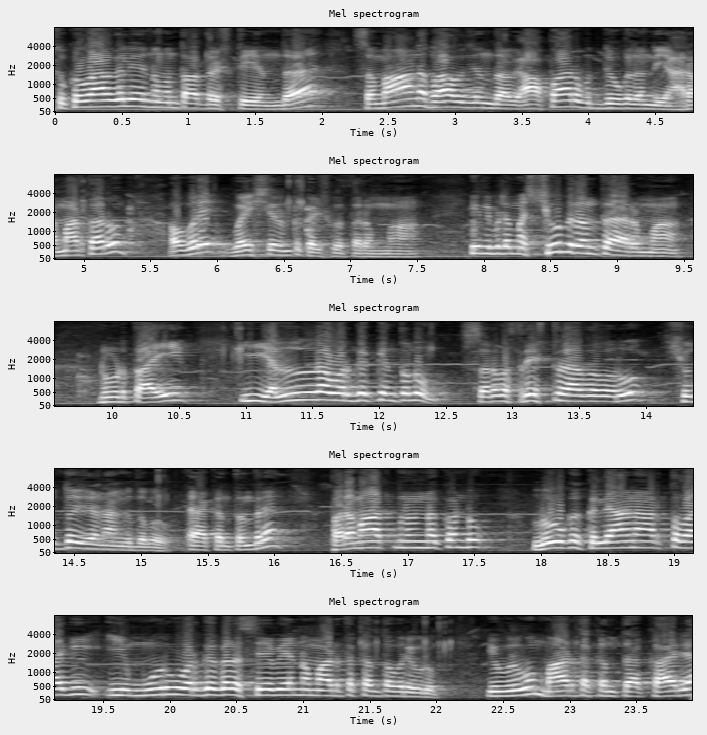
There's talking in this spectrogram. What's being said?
ಸುಖವಾಗಲಿ ಅನ್ನುವಂಥ ದೃಷ್ಟಿಯಿಂದ, ಸಮಾನ ಭಾವದಿಂದ ವ್ಯಾಪಾರ ಉದ್ಯೋಗಗಳನ್ನು ಯಾರು ಮಾಡ್ತಾರೋ ಅವರೇ ವೈಶ್ಯರಂತ ಕಳಿಸ್ಕೊತಾರಮ್ಮ. ಇಲ್ಲಿ ಬಿಡಮ್ಮ ಶೂದ್ರಂತಾರಮ್ಮ ನೋಡ್ತಾಯಿ ಈ ಎಲ್ಲ ವರ್ಗಕ್ಕಿಂತಲೂ ಸರ್ವಶ್ರೇಷ್ಠರಾದವರು ಶುದ್ಧ ಜನಾಂಗದವರು. ಯಾಕಂತಂದರೆ ಪರಮಾತ್ಮನನ್ನು ಕಂಡು ಲೋಕ ಕಲ್ಯಾಣಾರ್ಥವಾಗಿ ಈ ಮೂರು ವರ್ಗಗಳ ಸೇವೆಯನ್ನು ಮಾಡ್ತಕ್ಕಂಥವ್ರು ಇವರು. ಇವರು ಮಾಡ್ತಕ್ಕಂಥ ಕಾರ್ಯ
